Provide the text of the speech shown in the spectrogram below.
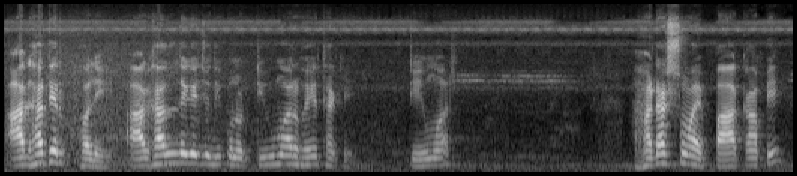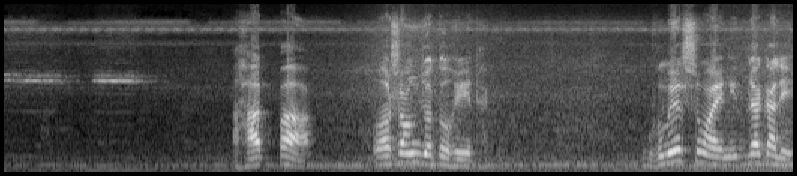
আঘাতের ফলে, আঘাত লেগে যদি কোনো টিউমার হয়ে থাকে, টিউমার, হাঁটার সময় পা কাঁপে, হাত পা অসংযত হয়ে থাকে। ঘুমের সময় নিদ্রাকালে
